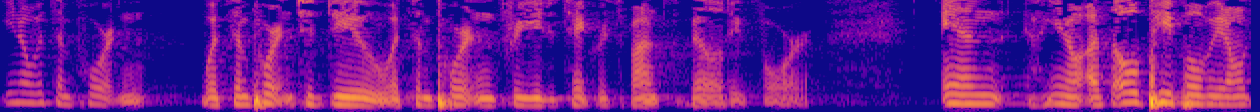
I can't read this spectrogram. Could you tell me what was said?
you know what's important? What's important to do what's important for you to take responsibility for. And you know us old people we don't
